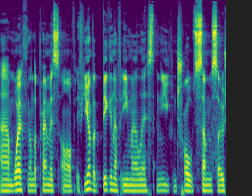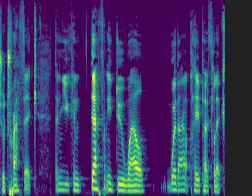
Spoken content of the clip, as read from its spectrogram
Um, working on the premise of if you have a big enough email list and you control some social traffic, then you can definitely do well without pay per click.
